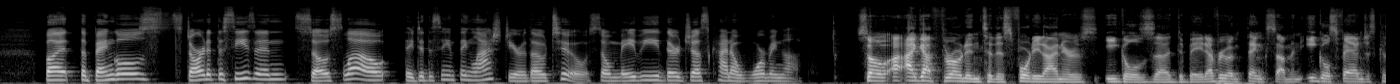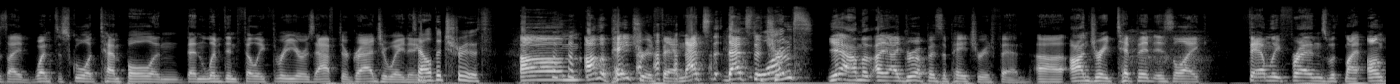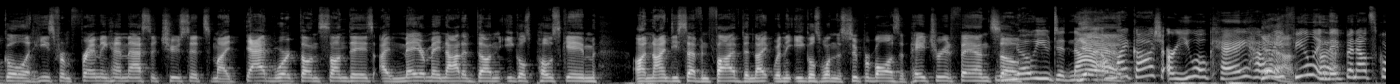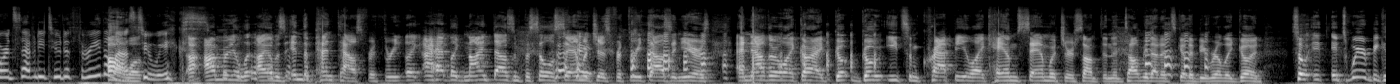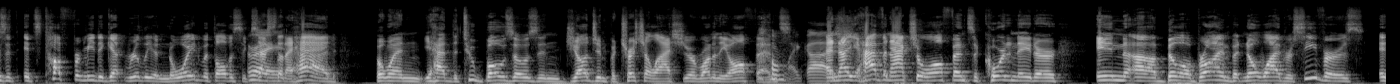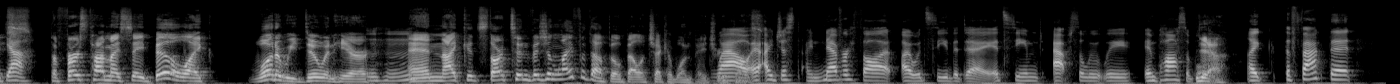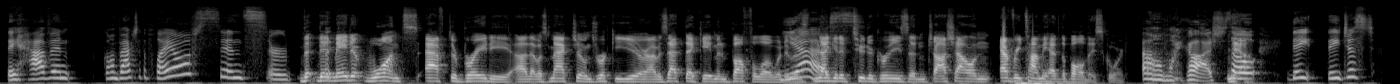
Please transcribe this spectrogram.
But the Bengals started the season so slow. They did the same thing last year, though, too. So maybe they're just kind of warming up. So I got thrown into this 49ers Eagles uh, debate. Everyone thinks I'm an Eagles fan just because I went to school at Temple and then lived in Philly three years after graduating. Tell the truth. Um, I'm a Patriot fan. That's the, that's the What? truth. Yeah, I'm. A, I, I grew up as a Patriot fan. Uh, Andre Tippett is like family friends with my uncle, and he's from Framingham, Massachusetts. My dad worked on Sundays. I may or may not have done Eagles post game on 97.5 the night when the Eagles won the Super Bowl as a Patriot fan. So no, you did not. Yeah. Oh my gosh, are you okay? How are you feeling? Uh, They've been outscored seventy-two to three the Oh, last well, two weeks. I, I'm real. I was in the penthouse for three. Like I had like nine thousand Pisillo sandwiches for three thousand years, and now they're like, all right, go go eat some crappy like ham sandwich or something, and tell me that it's going to be really good. So it, it's weird because it, it's tough for me to get really annoyed with all the success Right. that I had. But when you had the two bozos and Judge and Patricia last year running the offense, Oh my gosh. and now you have an actual offensive coordinator in uh, Bill O'Brien, but no wide receivers. It's Yeah. the first time I say Bill, like, what are we doing here? Mm-hmm. And I could start to envision life without Bill Belichick at one Patriot. Wow. I I just I never thought I would see the day. It seemed absolutely impossible. Yeah. like the fact that they haven't gone back to the playoffs since or They, they made it once after Brady. Uh, that was Mac Jones' rookie year. I was at that game in Buffalo when it Yes. was negative two degrees, and Josh Allen, every time he had the ball, they scored. Oh my gosh. So Yeah. they they just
